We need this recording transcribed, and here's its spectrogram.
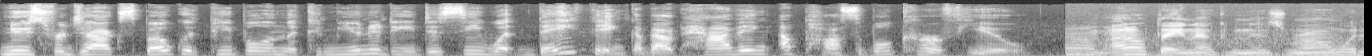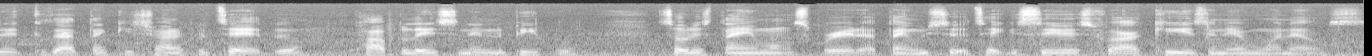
News4JAX spoke with people in the community to see what they think about having a possible curfew. Um, I don't think nothing is wrong with it because I think he's trying to protect the population and the people so this thing won't spread. I think we should take it serious for our kids and everyone else.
